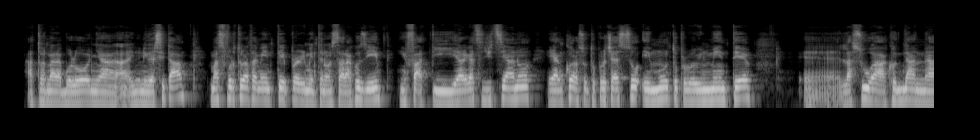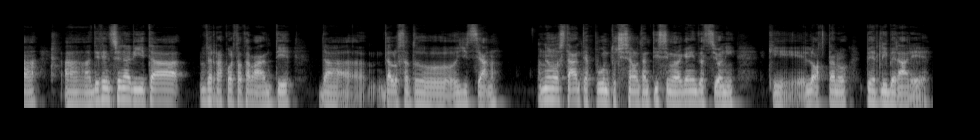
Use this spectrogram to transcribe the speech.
a tornare a Bologna in università, ma sfortunatamente probabilmente non sarà così. Infatti il ragazzo egiziano è ancora sotto processo e molto probabilmente eh, la sua condanna a detenzione a vita verrà portata avanti da, dallo Stato egiziano, nonostante appunto ci siano tantissime organizzazioni che lottano per liberare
